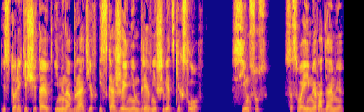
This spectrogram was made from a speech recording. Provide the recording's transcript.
Историки считают имена братьев искажением древнешведских слов. Синсус со своими родами,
